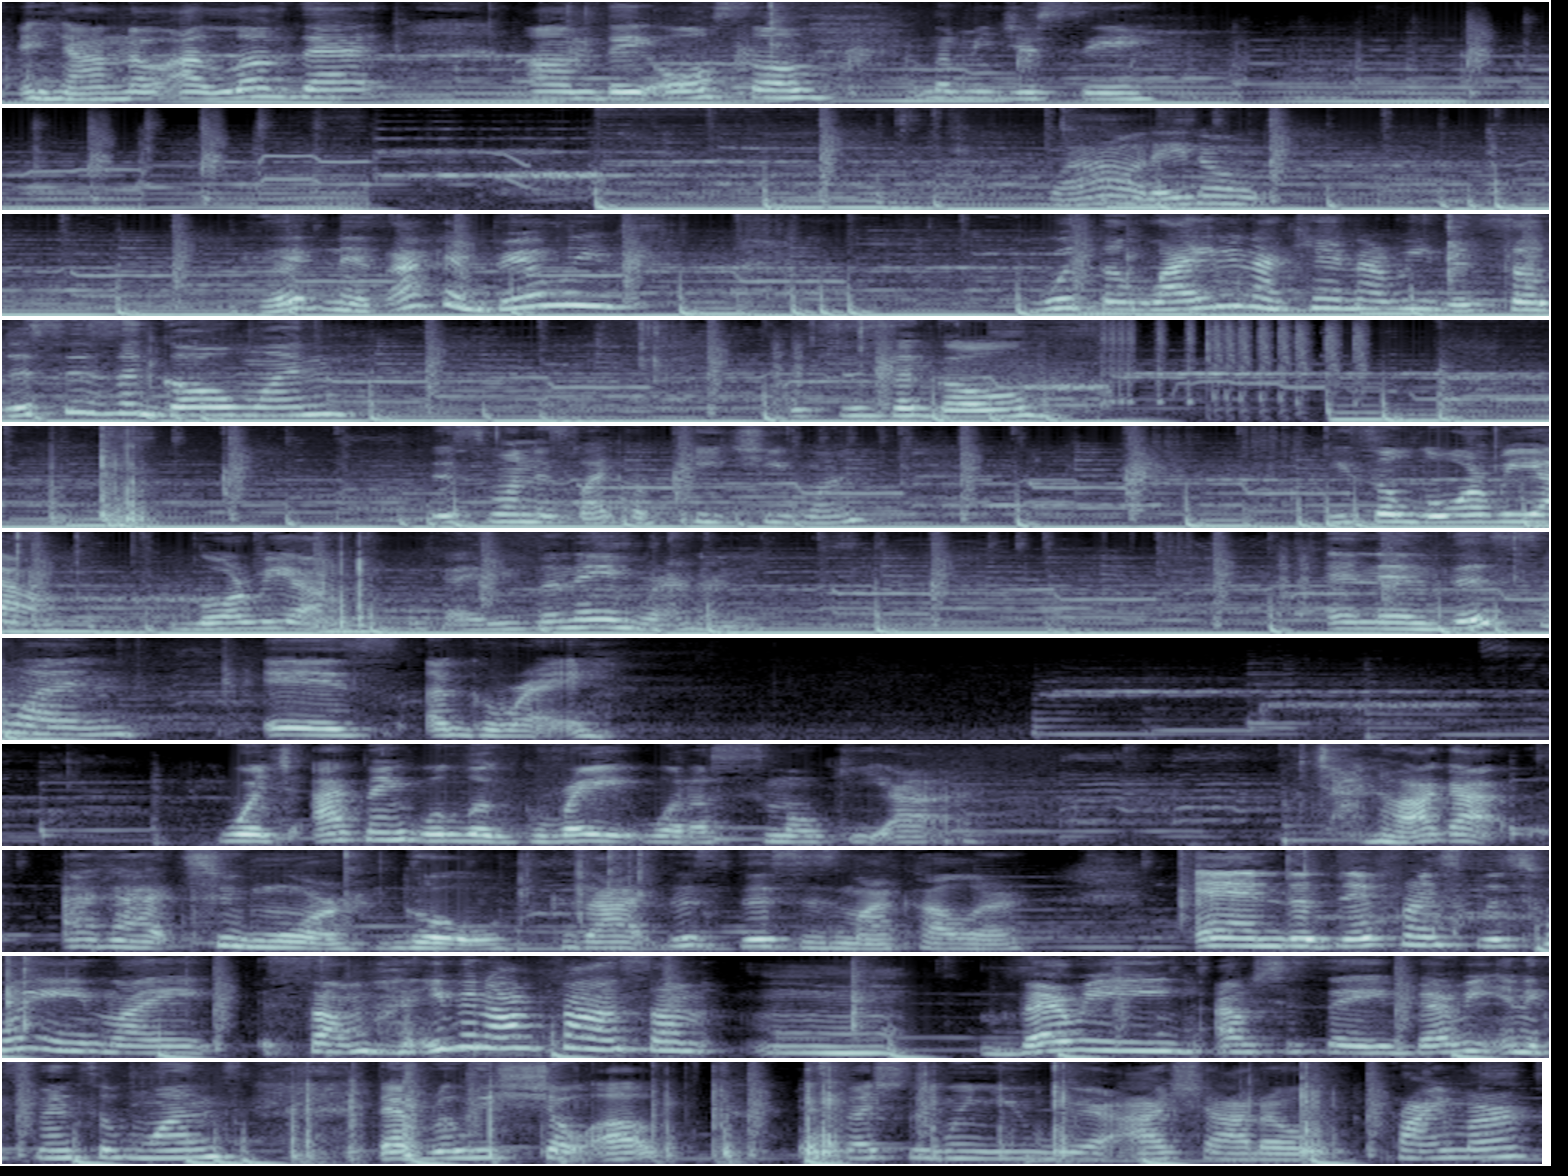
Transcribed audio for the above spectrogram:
And y'all know i love that. Um they also let me just see. Wow they don't. Goodness i can barely with the lighting, I cannot read it. So this is a gold one. This is a gold. This one is like a peachy one. These are L'Oreal. L'Oreal. Okay, these are name brand, honey. And then this one is a gray. Which I think will look great with a smoky eye. Which I know I got I got two more gold because I this this is my color. And the difference between like some, even I found some mm, very, I should say, very inexpensive ones that really show up, especially when you wear eyeshadow primer.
